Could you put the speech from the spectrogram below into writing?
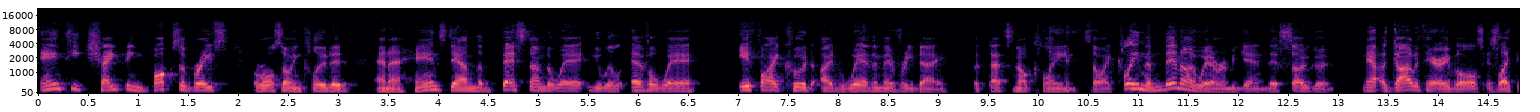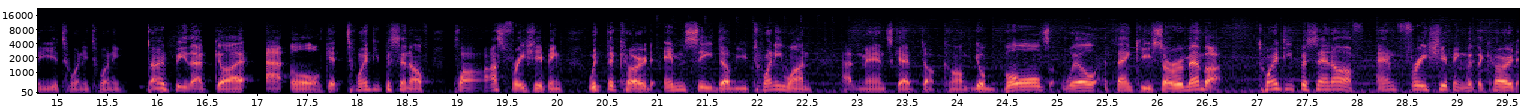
anti chafing boxer briefs are also included and are hands down the best underwear you will ever wear. If I could, I'd wear them every day, but that's not clean. so I clean them, then I wear them again. They're so good. Now, a guy with hairy balls is like the year 2020. Don't be that guy at all. Get 20% off plus free shipping with the code MCW21 at manscaped.com. Your balls will thank you. So remember, 20% off and free shipping with the code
